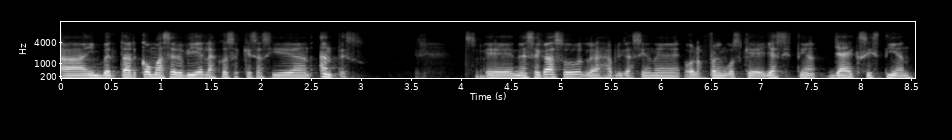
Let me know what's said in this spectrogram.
a inventar cómo hacer bien las cosas que se hacían antes. Eh, en ese caso, las aplicaciones o los frameworks que ya existían, ya existían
